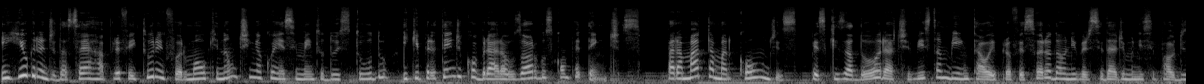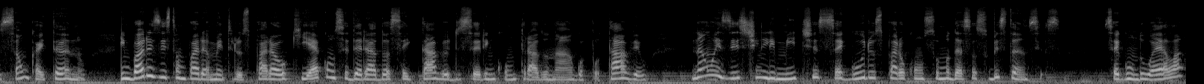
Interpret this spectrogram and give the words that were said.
Em Rio Grande da Serra, a Prefeitura informou que não tinha conhecimento do estudo e que pretende cobrar aos órgãos competentes. Para Marta Marcondes, pesquisadora, ativista ambiental e professora da Universidade Municipal de São Caetano, embora existam parâmetros para o que é considerado aceitável de ser encontrado na água potável, não existem limites seguros para o consumo dessas substâncias. Segundo ela,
